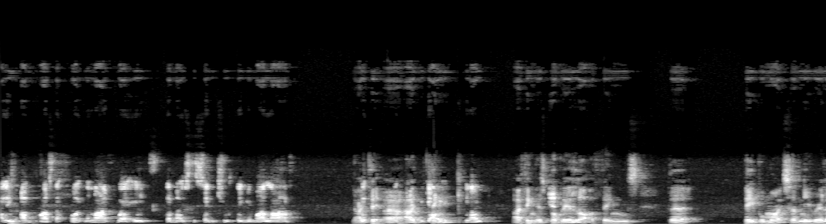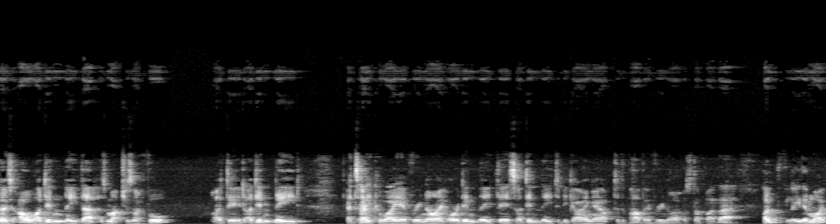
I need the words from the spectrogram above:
and I'm past that point in life where it's the most essential thing in my life. I, thi- I, I think you know. I think there's probably a lot of things that people might suddenly realise. Oh, I didn't need that as much as I thought I did. I didn't need a takeaway every night, or I didn't need this. I didn't need to be going out to the pub every night, or stuff like that. Hopefully, there might,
